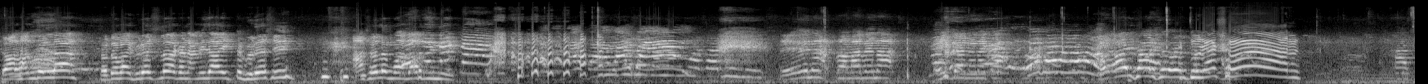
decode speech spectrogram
তো আলহামদুলিল্লাহ ছোট ভাই ঘুরে আসলো এখন আমি যাই একটু ঘুরে আসি। আসলে মজার জিনিস। না না। এই না এই,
